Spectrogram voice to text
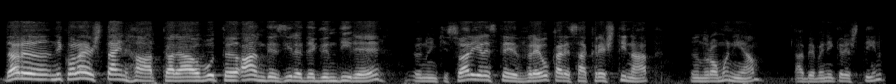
Dar uh, Nicolae Steinhardt, care a avut uh, ani de zile de gândire în închisoare, el este evreu care s-a creștinat în România, a devenit creștin,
